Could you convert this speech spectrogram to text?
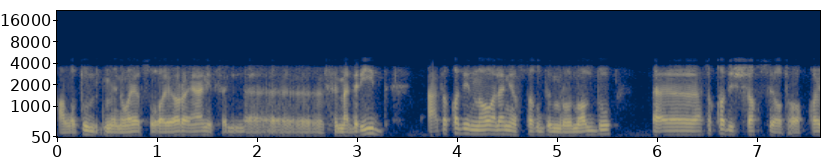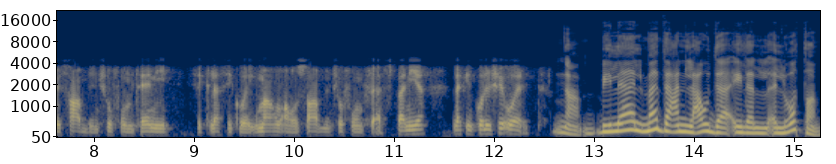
على طول من وهي صغيرة يعني في آه، في مدريد. أعتقد إن هو لن يستخدم رونالدو. آه، اعتقادي الشخصي وتوقعي صعب نشوفهم تاني في كلاسيكو يجمعهم أو صعب نشوفهم في أسبانيا لكن كل شيء وارد. نعم. بلال ماذا عن العودة إلى الوطن؟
